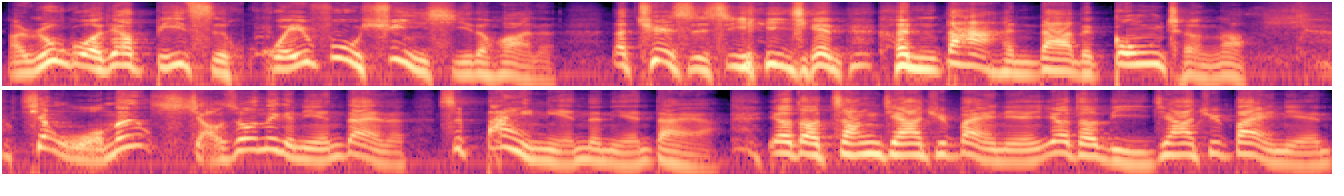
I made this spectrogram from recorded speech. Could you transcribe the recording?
啊，如果要彼此回复讯息的话呢，那确实是一件很大很大的工程啊。像我们小时候那个年代呢，是拜年的年代啊，要到张家去拜年，要到李家去拜年。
